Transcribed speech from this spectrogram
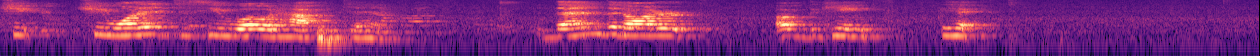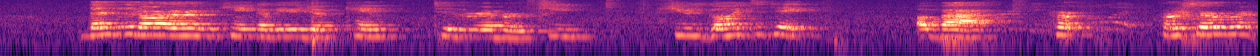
She she wanted to see what would happen to him. Then the daughter of the king then the daughter of the king of Egypt came to the river. She she was going to take a bath. Her her servant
